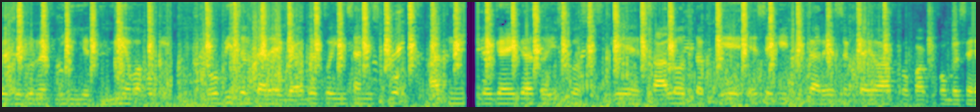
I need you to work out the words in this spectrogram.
कोई ज़रूरत नहीं ये धीमी हवा होगी, वो भी चलता रहेगा। अगर कोई इंसान इसको हाथ नहीं लगाएगा तो इसको ये सालों तक ये ऐसे ही टिका रह सकता है, आपको पाक को बस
